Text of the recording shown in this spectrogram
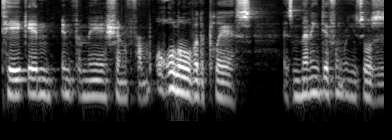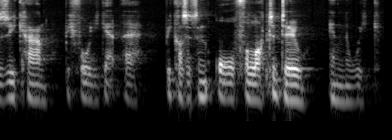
Take in information from all over the place, as many different resources as you can before you get there, because it's an awful lot to do in the week.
